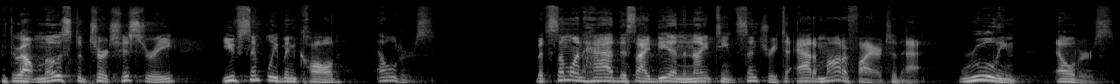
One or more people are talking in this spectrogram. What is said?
And throughout most of church history, you've simply been called elders. But someone had this idea in the 19th century to add a modifier to that ruling elders.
